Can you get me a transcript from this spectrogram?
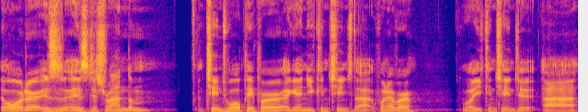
The order is, is just random. Change wallpaper, again, you can change that whenever. Well, you can change it uh,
